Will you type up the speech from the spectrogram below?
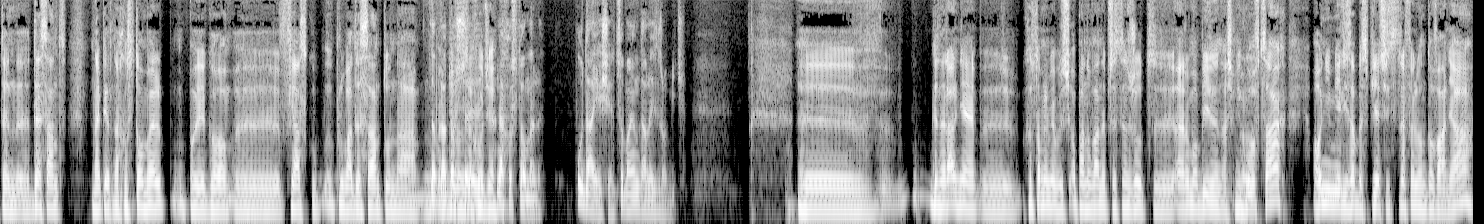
ten desant najpierw na Hostomel, po jego fiasku próba desantu na Dobra, zachodzie. Na Hostomel. Udaje się. Co mają dalej zrobić? Generalnie Hostomel miał być opanowany przez ten rzut aeromobilny na śmigłowcach. Oni mieli zabezpieczyć strefę lądowania.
